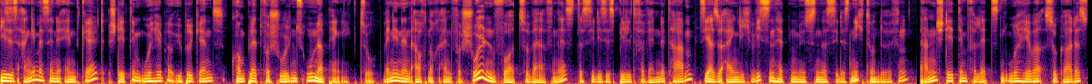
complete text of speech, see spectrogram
Dieses angemessene Entgelt steht dem Urheber übrigens komplett verschuldensunabhängig zu. Wenn Ihnen auch noch ein Verschulden vorzuwerfen ist, dass Sie dieses Bild verwendet haben, Sie also eigentlich wissen hätten müssen, dass Sie das nicht tun dürfen, dann steht dem verletzten Urheber sogar das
